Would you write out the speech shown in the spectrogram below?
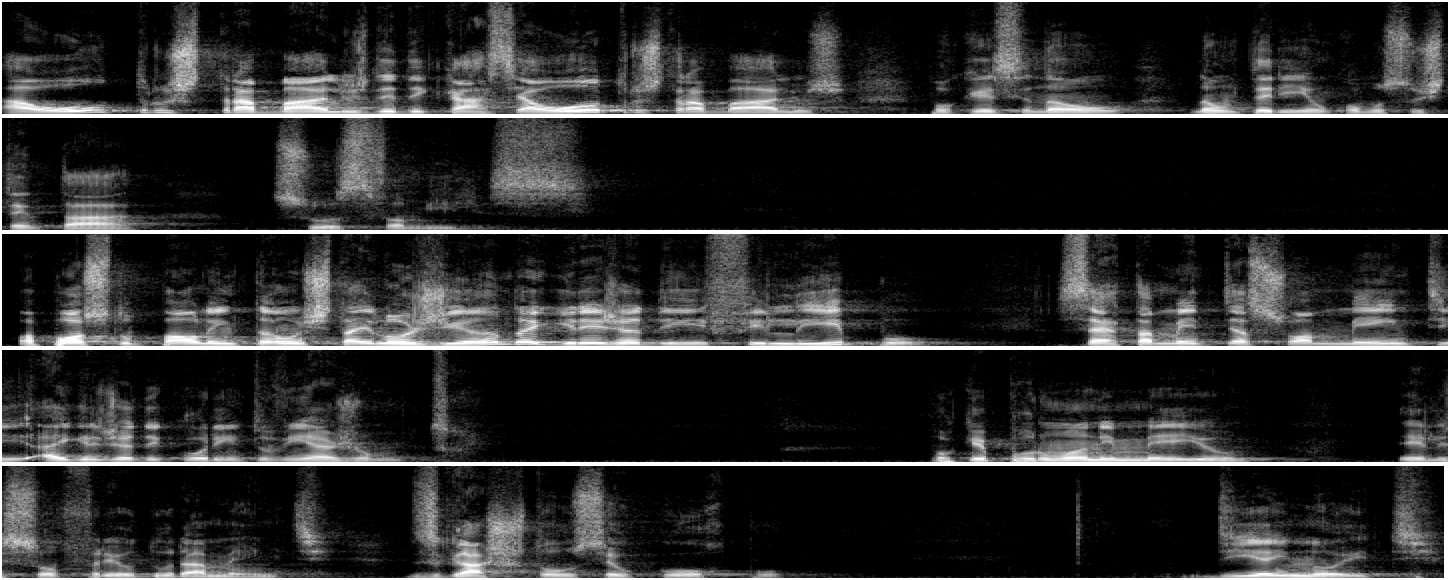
a outros trabalhos, dedicar-se a outros trabalhos, porque senão não teriam como sustentar suas famílias. O apóstolo Paulo então está elogiando a igreja de Filipo, certamente a sua mente, a igreja de Corinto vinha junto. Porque por um ano e meio ele sofreu duramente, desgastou o seu corpo, dia e noite,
